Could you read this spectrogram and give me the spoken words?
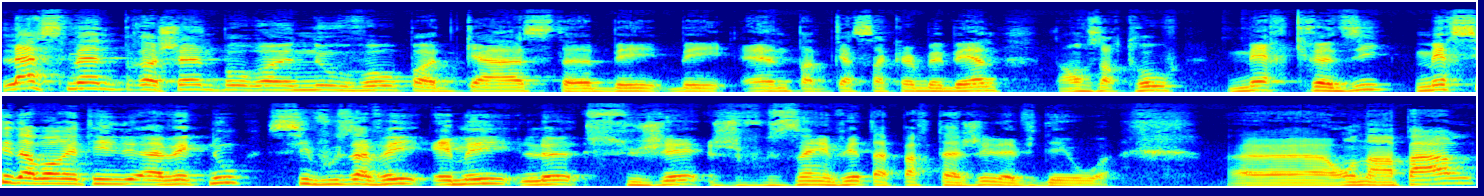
la semaine prochaine pour un nouveau podcast euh, BBN, podcast Soccer BBN. On se retrouve mercredi. Merci d'avoir été avec nous. Si vous avez aimé le sujet, je vous invite à partager la vidéo. Euh, on en parle,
